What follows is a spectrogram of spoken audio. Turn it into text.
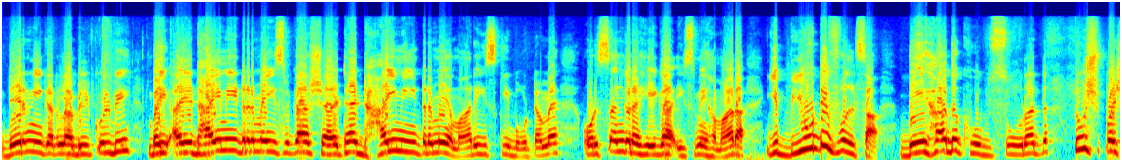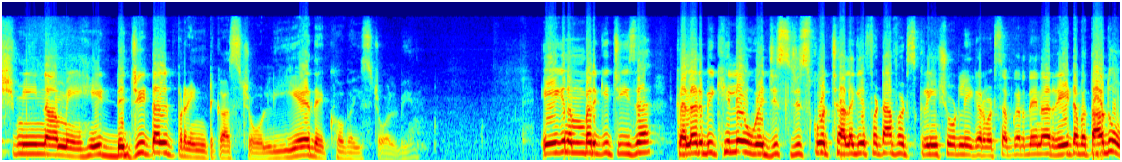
देर नहीं करना बिल्कुल भी। भाई, ये ढाई मीटर में इसका शर्ट है, ढाई मीटर में हमारी इसकी बॉटम है, और संग रहेगा इसमें हमारा। ये ब्यूटीफुल सा, बेहद खूबसूरत टुश पश्मीना में ही डिजिटल प्रिंट का स्टॉल ये देखो भाई स्टॉल भी। एक नंबर की चीज़ है, कलर भी खिले हुए, जिस जिसको अच्छा लगे फटाफट स्क्रीनशॉट लेकर व्हाट्सएप कर देना। रेट बता दूँ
